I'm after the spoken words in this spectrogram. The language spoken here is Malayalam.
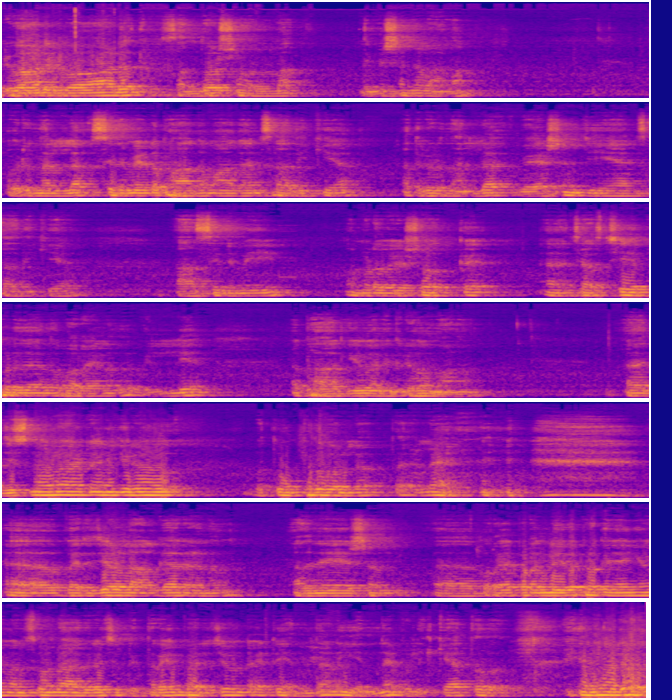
ഒരുപാട് ഒരുപാട് സന്തോഷമുള്ള നിമിഷങ്ങളാണ്. ഒരു നല്ല സിനിമയുടെ ഭാഗമാകാൻ സാധിക്കുക അതിലൊരു നല്ല വേഷം ചെയ്യാൻ സാധിക്കുക. ആ സിനിമയും നമ്മുടെ വേഷമൊക്കെ ചർച്ച ചെയ്യപ്പെടുക എന്ന് പറയുന്നത് വലിയ ഭാഗ്യവും അനുഗ്രഹവുമാണ്. ആ, ജിസ്മോനുമായിട്ട് എനിക്കൊരു പത്ത് മുപ്പത് കൊല്ലത്തെ അല്ലേ? പരിചയമുള്ള ആൾക്കാരാണ്. അതിനുശേഷം കുറേ പടങ്ങൾ ചെയ്തപ്പോഴൊക്കെ ഞാൻ ഇങ്ങനെ മനസ്സുകൊണ്ട് ആഗ്രഹിച്ചിട്ട് ഇത്രയും പരിചയം ഉണ്ടായിട്ട് എന്താണ് എന്നെ വിളിക്കാത്തത് എന്നൊരു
